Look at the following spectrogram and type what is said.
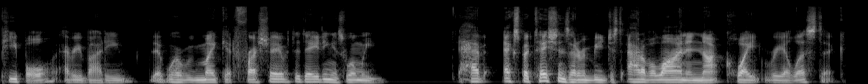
people, everybody, that where we might get frustrated with the dating is when we have expectations that are maybe just out of line and not quite realistic.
